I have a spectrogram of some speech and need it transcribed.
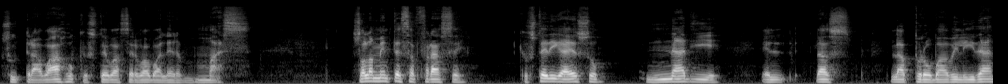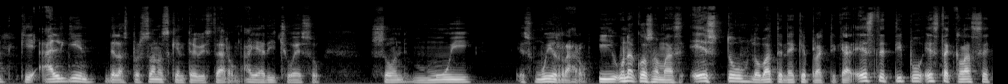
su trabajo que usted va a hacer va a valer más. Solamente esa frase, que usted diga eso, nadie, el, la probabilidad que alguien de las personas que entrevistaron haya dicho eso son muy es muy raro. Y una cosa más, esto lo va a tener que practicar. Este tipo, esta clase,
